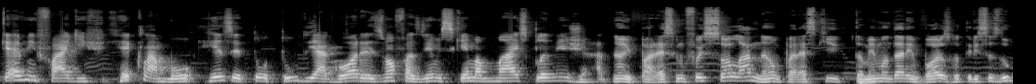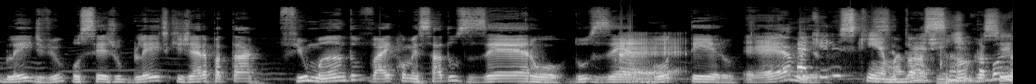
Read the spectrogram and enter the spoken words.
Kevin Feige reclamou, resetou tudo e agora eles vão fazer um esquema mais planejado. Não, e parece que não foi só lá, não. Parece que também mandaram embora os roteiristas do Blade, viu? Ou seja, o Blade, que já era pra estar filmando, vai começar do zero. Do zero, É. roteiro. É, É amigo. aquele esquema, né, Situação gente? tá boa,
